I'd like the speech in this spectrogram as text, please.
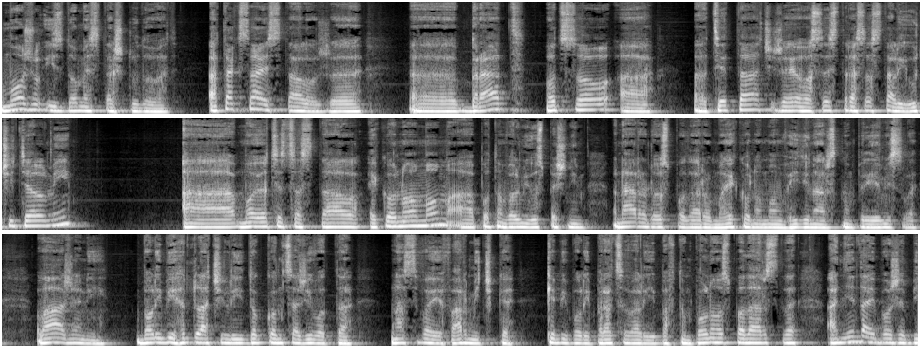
môžu ísť do mesta študovať. A tak sa aj stalo, že e, brat otcov a teta, čiže jeho sestra sa stali učiteľmi a môj otec sa stal ekonómom a potom veľmi úspešným národohospodárom a ekonómom v hydinárskom priemysle. Vážení, boli by hrdlačili do konca života na svojej farmičke, keby boli pracovali iba v tom polnohospodárstve a nedaj Bože by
